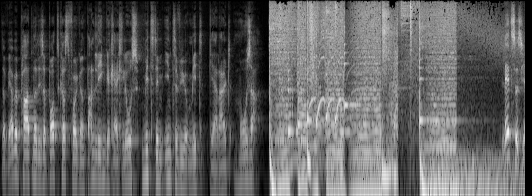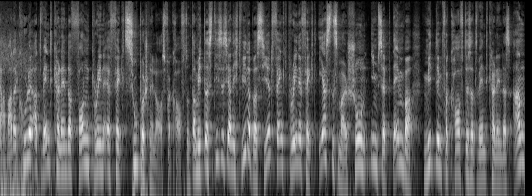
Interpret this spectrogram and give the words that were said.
der Werbepartner dieser Podcast-Folge und dann legen wir gleich los mit dem Interview mit Gerald Moser. Letztes Jahr war der coole Adventkalender von Brain Effect super schnell ausverkauft. Und damit das dieses Jahr nicht wieder passiert, fängt Brain Effect erstens mal schon im September mit dem Verkauf des Adventkalenders an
